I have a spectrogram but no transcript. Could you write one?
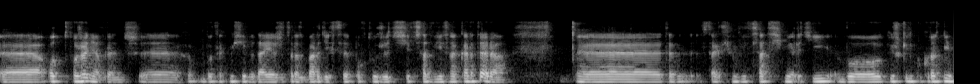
e, odtworzenia wręcz, e, bo tak mi się wydaje, że coraz bardziej chce powtórzyć wsad Vince'a Cartera, ten tak się mówi wsad śmierci, bo już kilkukrotnie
